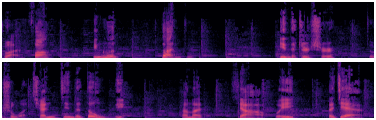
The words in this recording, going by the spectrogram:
转发、评论、赞助。您的支持就是我前进的动力。咱们下回再见。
